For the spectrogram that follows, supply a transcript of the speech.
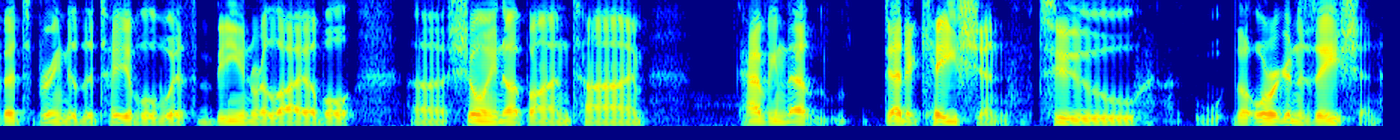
vets bring to the table with being reliable, uh, showing up on time, having that dedication to the organization.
